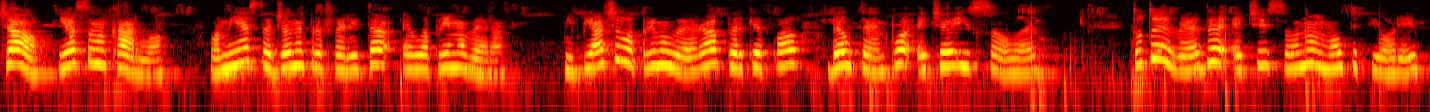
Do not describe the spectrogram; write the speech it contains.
Ciao, io sono Carlo. La mia stagione preferita è la primavera. Mi piace la primavera perché fa bel tempo e c'è il sole. Tutto è verde e ci sono molti fiori.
